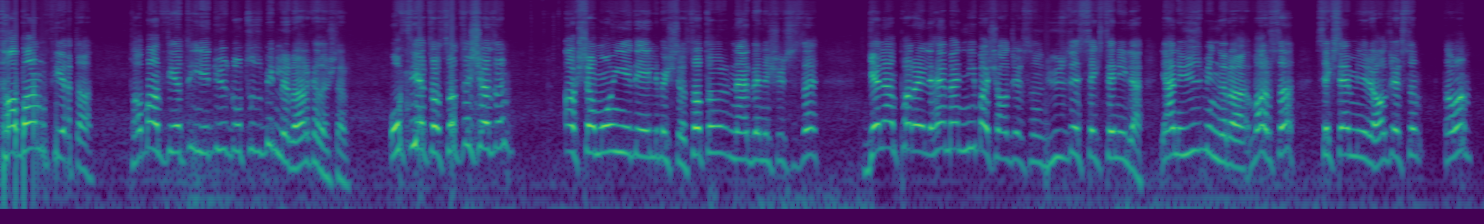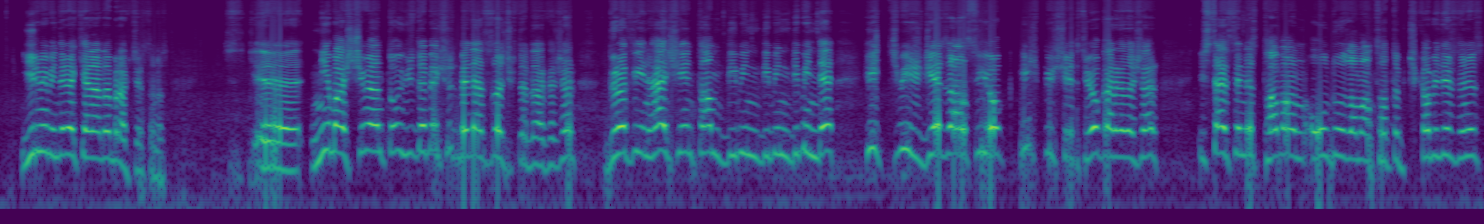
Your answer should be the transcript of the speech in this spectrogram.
taban fiyata taban fiyatı 731 lira arkadaşlar. O fiyata satış yazın. Akşam 17.55 lira satılır nereden eşirse. Gelen parayla hemen Nibaş alacaksınız %80'iyle. Yani 100 bin lira varsa 80 bin lira alacaksın. Tamam. 20 bin lira kenarda bırakacaksınız. E, Nimaş Çimento %500 bedelsiz açıkladı arkadaşlar. Grafiğin her şeyin tam dibin dibin dibinde hiçbir cezası yok. Hiçbir şeysi yok arkadaşlar. İsterseniz tavan olduğu zaman satıp çıkabilirsiniz.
